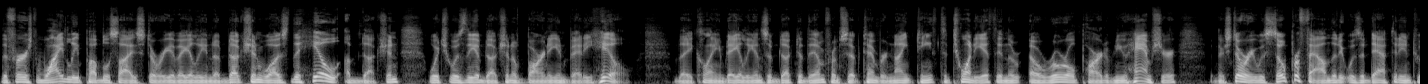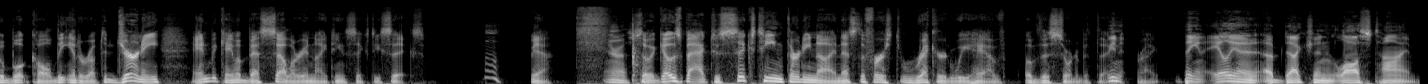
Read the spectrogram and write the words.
The first widely publicized story of alien abduction was the Hill abduction, which was the abduction of Barney and Betty Hill. They claimed aliens abducted them from September 19th to 20th in the, a rural part of New Hampshire. And their story was so profound that it was adapted into a book called The Interrupted Journey and became a bestseller in 1966. So it goes back to 1639. That's the first record we have of this sort of a thing. You know- right. I'm thinking alien abduction, lost time.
